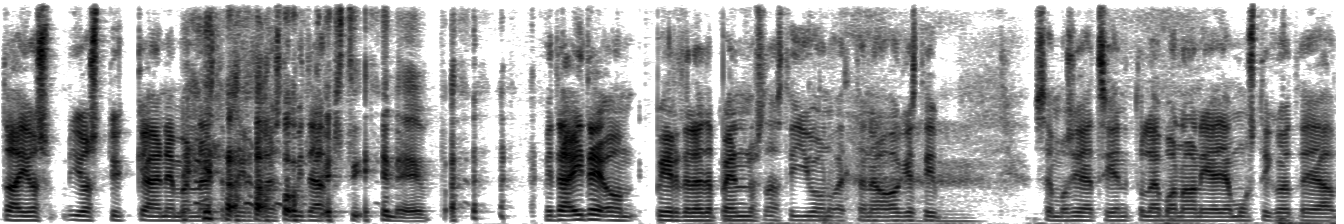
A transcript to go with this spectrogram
tai jos, jos tykkää enemmän näistä piirtelöistä, mitä, enempää. mitä itse on piirtelöitä pennusta asti juonut, että ne on oikeasti semmoisia, että siihen nyt tulee banaania ja mustikoita ja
